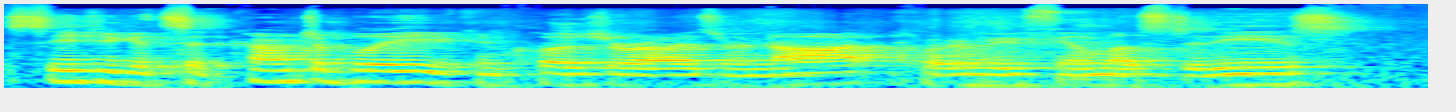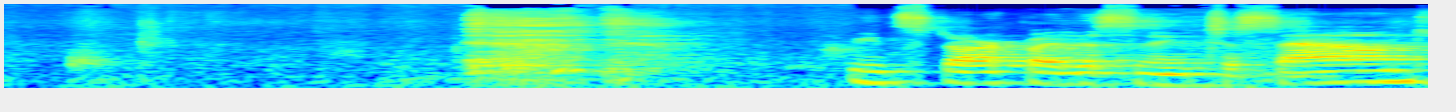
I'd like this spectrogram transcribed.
See if you can sit comfortably. You can close your eyes or not, wherever you feel most at ease. We can start by listening to sound.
